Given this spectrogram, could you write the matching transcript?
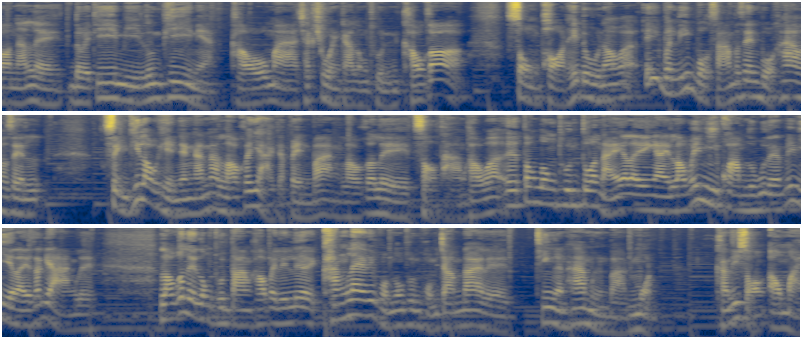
ตอนนั้นเลย โดยที่มีรุ่นพี่เนี่ยเขามาชักชวนการลงทุน เขาก็ส่งพอร์ตให้ดูเนาะว่าเอ้ยวันนี้บวก 3%บวก 5%สิ่งที่เราเห็นอย่างนั้นนะเราก็อยากจะเป็นบ้าง เราก็เลยสอบถามเขาว่า เออต้องลงทุนตัวไหนอะไรยังไง เราไม่มีความรู้เลยไม่มีอะไรสักอย่างเลย เราก็เลยลงทุนตามเขาไปเรื่อยๆ ครั้งแรกที่ผมลงทุนผมจำได้เลย ที่เงิน 50,000 บาทหมด ครั้งที่ 2 เอาใหม่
